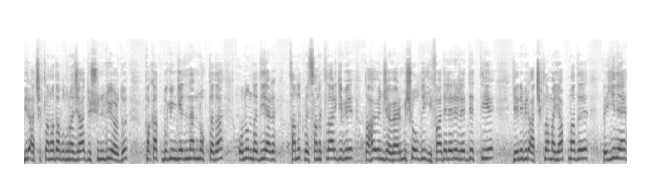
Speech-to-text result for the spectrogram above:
bir açıklamada bulunacağı düşünülüyordu. Fakat bugün gelinen noktada onun da diğer tanık ve sanıklar gibi daha önce vermiş olduğu ifadeleri reddettiği, yeni bir açıklama yapmadığı ve yine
